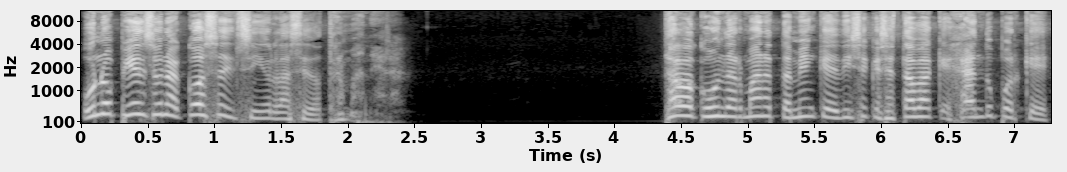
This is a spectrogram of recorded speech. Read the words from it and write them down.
uno piensa una cosa y el Señor la hace de otra manera. Estaba con una hermana también que dice que se estaba quejando porque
